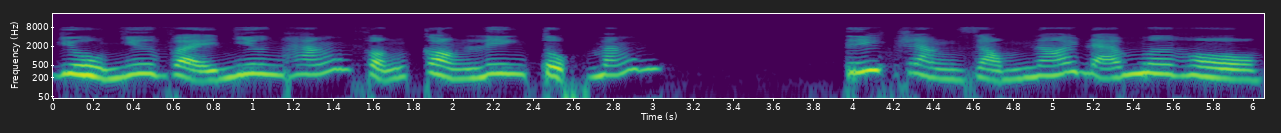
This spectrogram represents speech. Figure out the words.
Dù như vậy nhưng hắn vẫn còn liên tục mắng. Tiếc rằng giọng nói đã mơ hồ.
